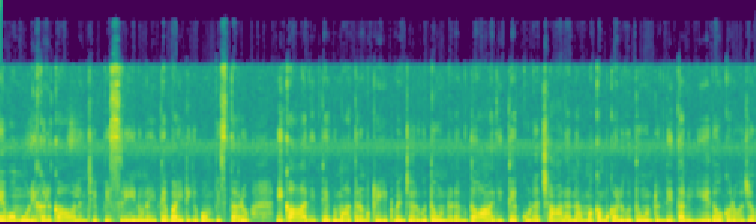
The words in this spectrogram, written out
ఏవో మూలికలు కావాలని చెప్పి శ్రీనునైతే బయటికి పంపిస్తారు. ఇక ఆదిత్యకి మాత్రం ట్రీట్మెంట్ జరుగుతూ ఉండడంతో ఆదిత్యకు కూడా చాలా నమ్మకం కలుగుతూ ఉంటుంది. తను ఏదో ఒక రోజు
